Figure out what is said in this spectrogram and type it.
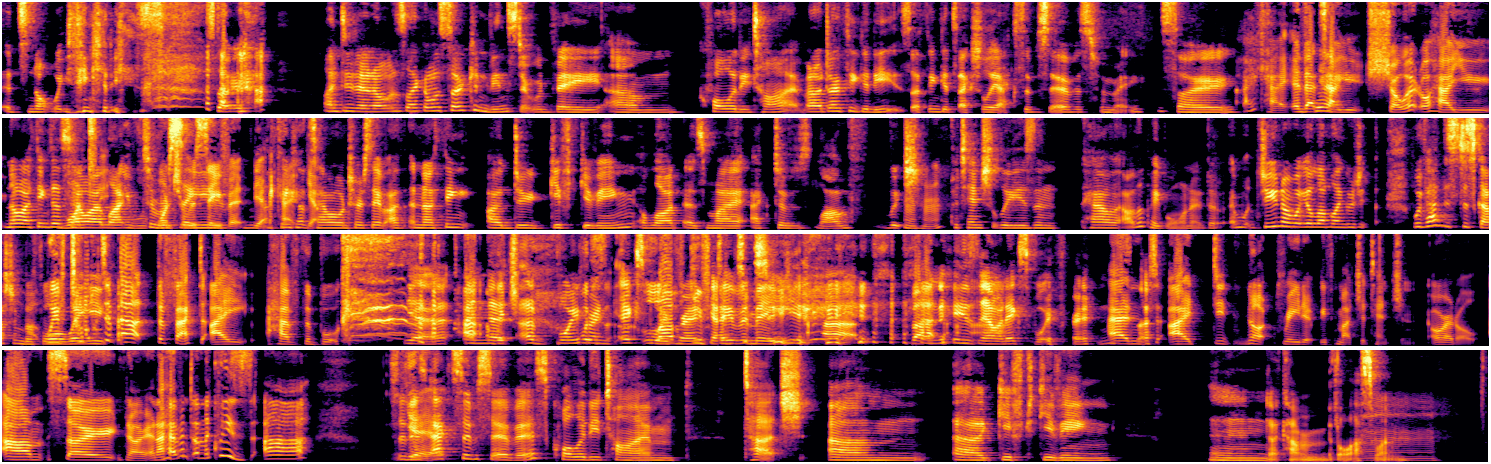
it's not what you think it is. so I did it. I was like, I was so convinced it would be um, quality time. And I don't think it is. I think it's actually acts of service for me. So Okay, and that's Yeah. how you show it, or how you. no, I think that's how I like to want receive, to receive it. Yeah, I think that's yeah. how I want to receive. I, and I think I do gift giving a lot as my act of love, which Mhm. potentially isn't how other people want to do. it. And do you know what your love language? Is? We've had this discussion before. We've talked you, about the fact I have the book. yeah, and that Which a boyfriend, ex boyfriend gave to it me, to you, uh, but- and he's now an ex boyfriend. and I did not read it with much attention or at all. Um, so no, and I haven't done the quiz. Uh So yeah. there's acts of service, quality time, touch, um, uh, gift giving, and I can't remember the last one.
